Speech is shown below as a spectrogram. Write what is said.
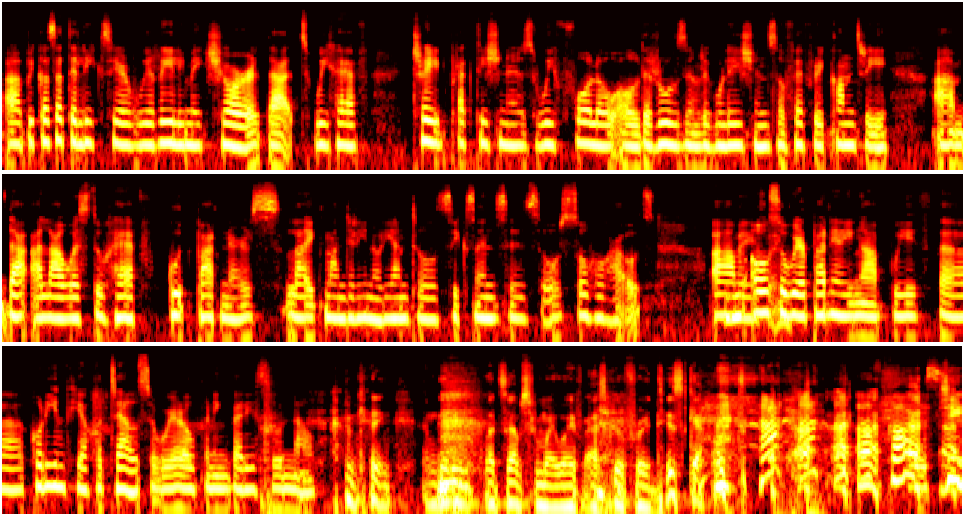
uh, because at Elixir, we really make sure that we have trade practitioners, we follow all the rules and regulations of every country um, that allow us to have good partners like Mandarin Oriental, Six Senses, or Soho House. Um, also, we're partnering up with uh, Corinthia Hotel, so we're opening very soon now. I'm getting I'm getting WhatsApps from my wife. Ask her for a discount. of course. She,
